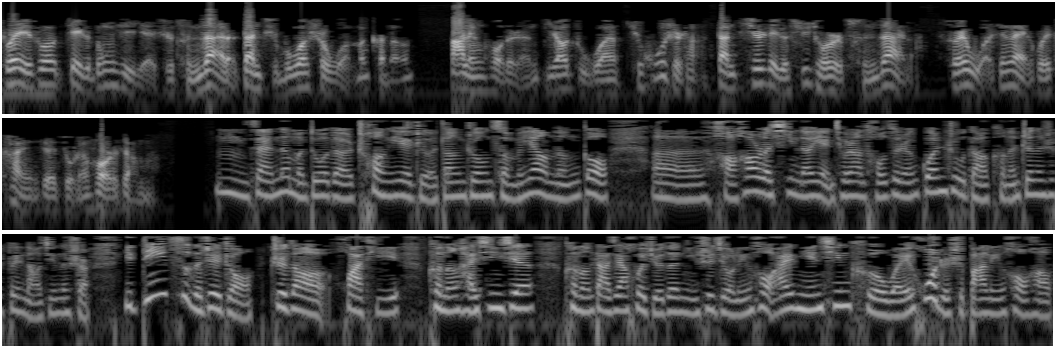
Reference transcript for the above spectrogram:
所以说这个东西也是存在的，但只不过是我们可能八零后的人比较主观去忽视它，但其实这个需求是存在的，所以我现在也会看一些九零后的项目。嗯，在那么多的创业者当中，怎么样能够呃好好的吸引到眼球，让投资人关注到，可能真的是费脑筋的事儿。你第一次的这种制造话题，可能还新鲜，可能大家会觉得你是九零后，还年轻可为，或者是八零后哈。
